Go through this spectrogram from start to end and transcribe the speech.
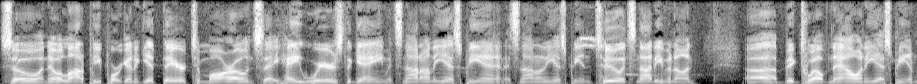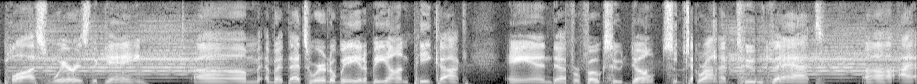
So I know a lot of people are going to get there tomorrow and say, hey, where's the game? It's not on ESPN. It's not on ESPN2. It's not even on uh, Big 12 now on ESPN Plus. Where is the game? Um, but that's where it'll be. It'll be on Peacock. And uh, for folks who don't subscribe to that, uh, I,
